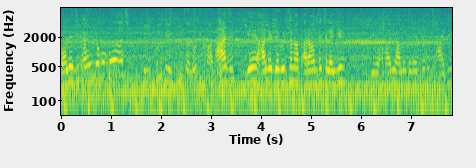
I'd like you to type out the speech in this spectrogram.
कॉलेज दिखाएँ इन लोगों को आज। बिल्कुल बेबी चलो दिखा आज ये हार्ले डेविडसन आप आराम से चलाइए। ये हमारी हार्ले डेविडसन आज ही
